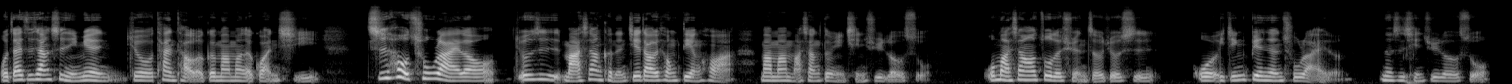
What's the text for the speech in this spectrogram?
我在咨商室里面就探讨了跟妈妈的关系。之后出来了，就是马上可能接到一通电话，妈妈马上对你情绪勒索。我马上要做的选择就是，我已经辨认出来了，那是情绪勒索。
